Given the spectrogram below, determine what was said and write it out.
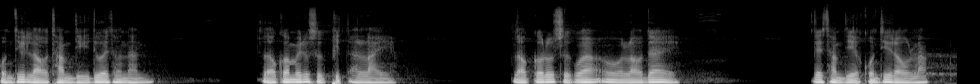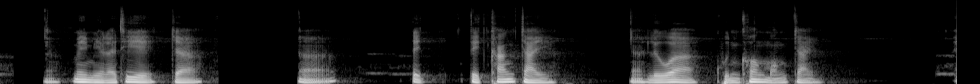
คนที่เราทำดีด้วยเท่านั้น เราก็ไม่รู้สึกผิดอะไร เราก็รู้สึกว่า โอ้เราได้ ได้ทำดีกับคนที่เรารัก นะไม่มีอะไรที่จะติดติดค้างใจนะหรือว่าขุนข้องหมองใจไอ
